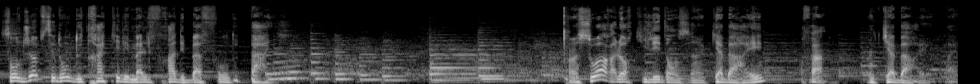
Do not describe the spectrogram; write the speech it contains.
Son job, c'est donc de traquer les malfrats des bas-fonds de Paris. Un soir, alors qu'il est dans un cabaret, enfin, un cabaret, ouais.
